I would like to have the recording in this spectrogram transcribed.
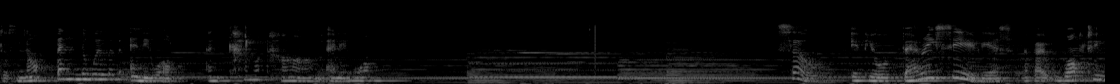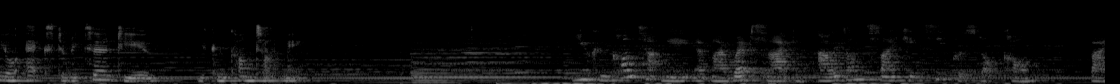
does not bend the will of anyone and cannot harm anyone. So, if you're very serious about wanting your ex to return to you, you can contact me. You can contact me at my website alizonpsychicsecrets.com by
